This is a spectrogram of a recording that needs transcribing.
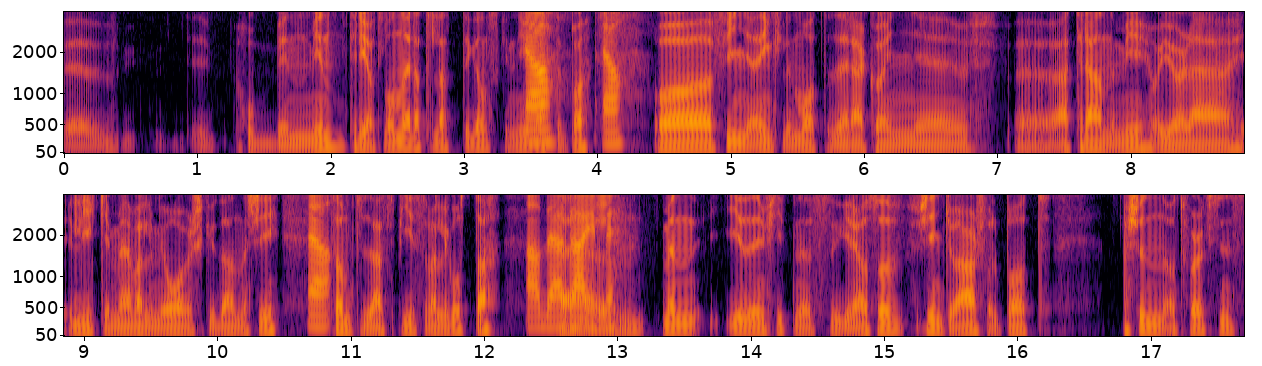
eh, hobbyen min, triatlon, rett og slett ganske nylig Ja, etterpå. ja. Og finne egentlig en måte der jeg kan eh, eh, Jeg trener mye og gjør det like med veldig mye overskudd og energi, Ja. samtidig som jeg spiser veldig godt. da Ja, det er deilig. Eh, men i den fitness-greia så kjente jeg i hvert fall på at jeg skjønner at folk syns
